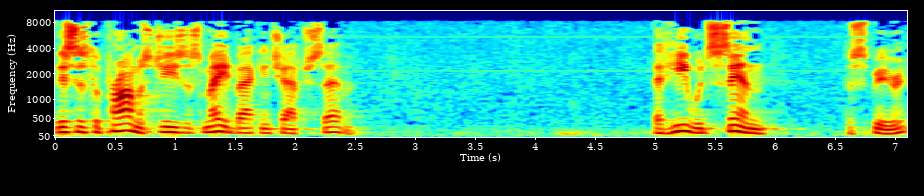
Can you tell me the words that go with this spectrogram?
This is the promise Jesus made back in chapter 7 that he would send the Spirit.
